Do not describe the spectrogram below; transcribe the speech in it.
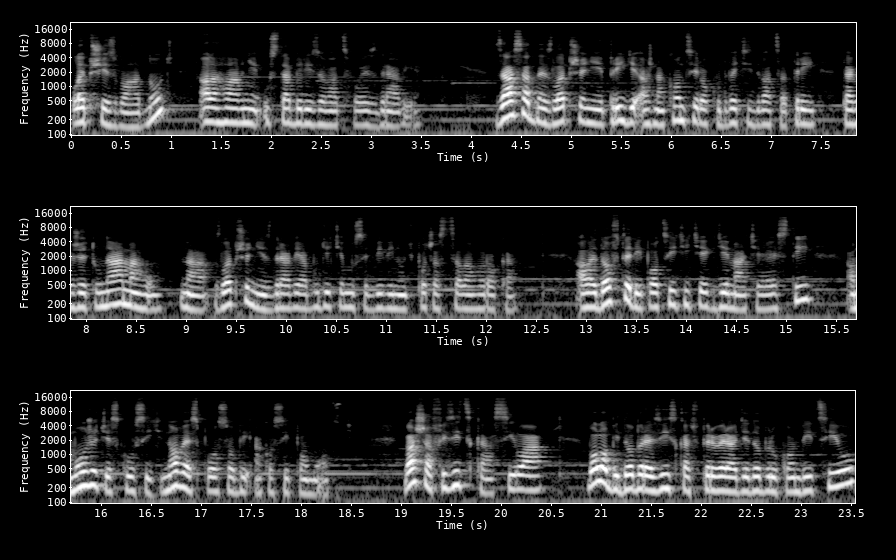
lepšie zvládnuť, ale hlavne ustabilizovať svoje zdravie. Zásadné zlepšenie príde až na konci roku 2023, takže tú námahu na zlepšenie zdravia budete musieť vyvinúť počas celého roka ale dovtedy pocítite, kde máte resty a môžete skúsiť nové spôsoby, ako si pomôcť. Vaša fyzická sila bolo by dobre získať v prvé rade dobrú kondíciu,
